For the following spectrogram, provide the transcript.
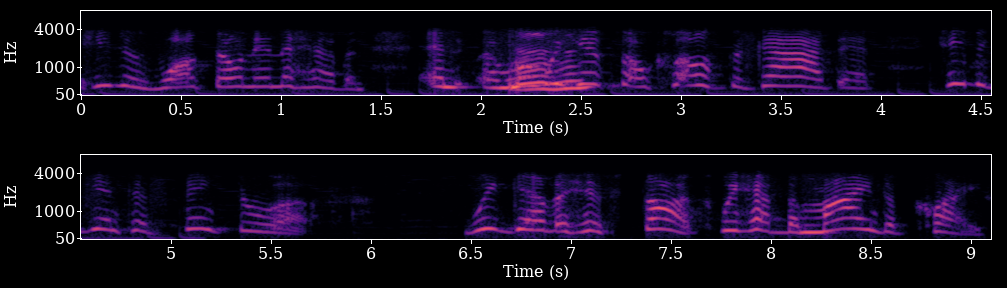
he just walked on into heaven. And and when Mhm. we get so close to God that He began to think through us, we gather His thoughts. We have the mind of Christ,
